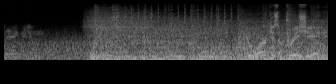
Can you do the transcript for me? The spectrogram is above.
sexy. Your work is appreciated.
